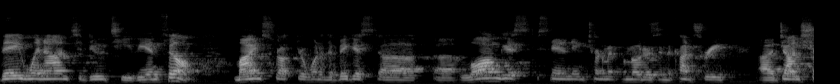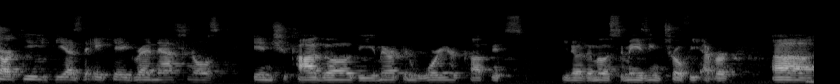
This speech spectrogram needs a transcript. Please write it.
they went on to do TV and film. My instructor, one of the biggest, uh, uh, longest standing tournament promoters in the country, uh, John Sharkey, he has the AKA Grand Nationals in Chicago, the American Warrior Cup. It's, you know, the most amazing trophy ever. Uh,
